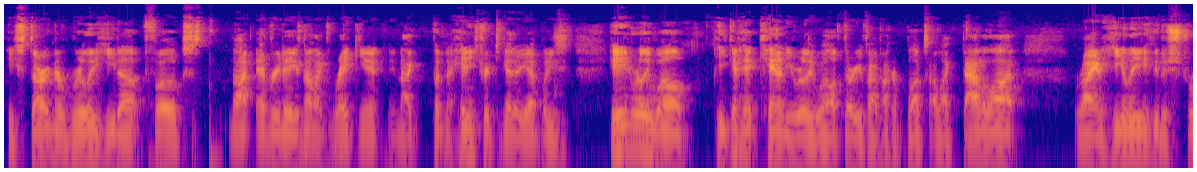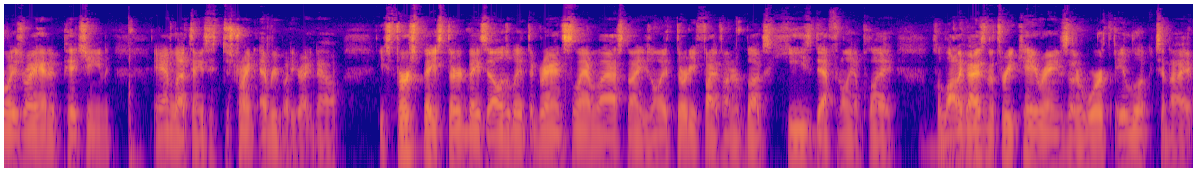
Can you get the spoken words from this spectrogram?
He's starting to really heat up, folks. Not every day. He's not like raking it and like putting a hitting streak together yet, but he's hitting really well. He can hit Kennedy really well at 3500 bucks. I like that a lot. Ryon Healy, who destroys right-handed pitching and left-handed. He's destroying everybody right now. He's first base, third base eligible at the Grand Slam last night. He's only 3500 bucks. He's definitely in play. So a lot of guys in the 3K range that are worth a look tonight.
